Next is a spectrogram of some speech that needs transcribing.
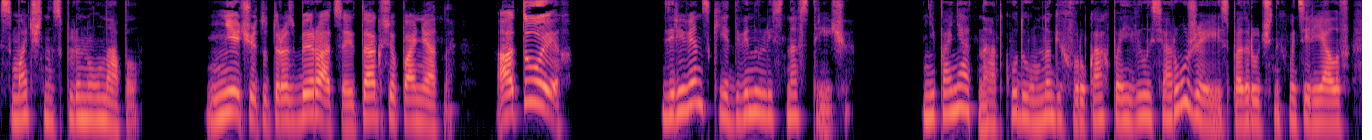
смачно сплюнул на пол. «Нечего тут разбираться, и так все понятно. А то их!» Деревенские двинулись навстречу. Непонятно, откуда у многих в руках появилось оружие из подручных материалов —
